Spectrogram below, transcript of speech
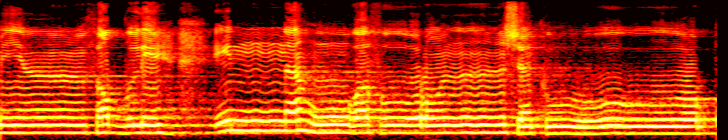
من فضله. إنه غفور شكور.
